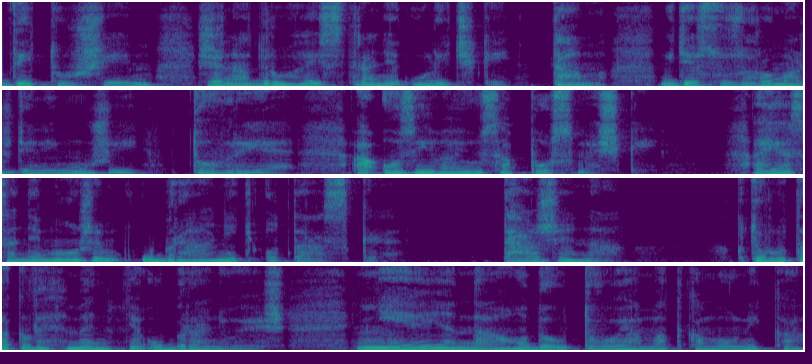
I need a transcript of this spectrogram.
Vytuším, že na druhej strane uličky, tam, kde sú zhromaždení muži, to vrie a ozývajú sa posmešky. A ja sa nemôžem ubrániť otázke. Tá žena, ktorú tak vehementne obraňuješ, nie je náhodou tvoja matka Monika,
